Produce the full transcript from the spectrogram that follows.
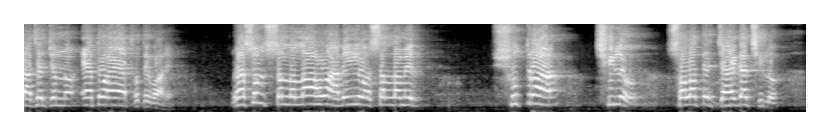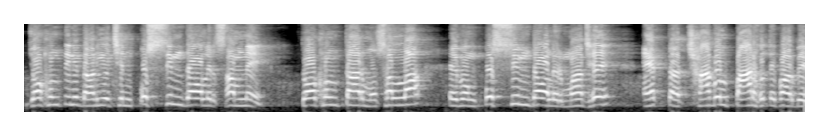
কাজের জন্য এত আয়াত হতে পারে। রাসুল সাল্লাহ আলী আসাল্লামের সূত্রা ছিল সলাতের জায়গা ছিল। যখন তিনি দাঁড়িয়েছেন পশ্চিম দেওয়ালের সামনে, তখন তার মশাল্লা এবং পশ্চিম দেওয়ালের মাঝে একটা ছাগল পার হতে পারবে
